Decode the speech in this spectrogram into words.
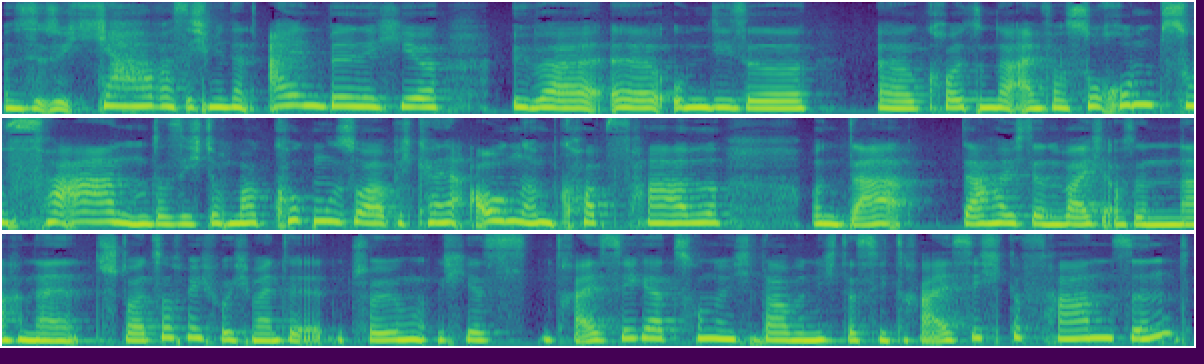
Und sie so, ja, was ich mir dann einbilde, hier über, äh, um diese äh, Kreuzung da einfach so rumzufahren und dass ich doch mal gucken soll, ob ich keine Augen im Kopf habe. Und da, da habe ich dann, war ich auch dann im Nachhinein stolz auf mich, wo ich meinte, Entschuldigung, hier ist 30er-Zone und ich glaube nicht, dass sie 30 gefahren sind.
